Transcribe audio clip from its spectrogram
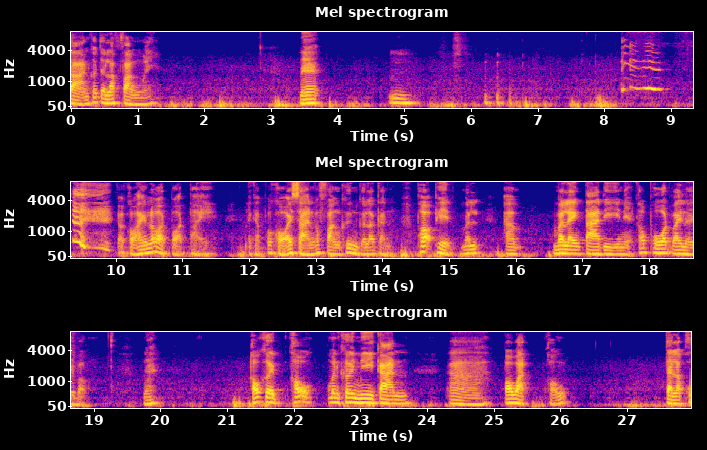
ศาลเขาจะรับฟังไหมนะ อืม ก็ขอให้รอดปลอดภัยนะครับก็ขอให้ศาลเขาฟังขึ้นก็แล้วกัน เพราะเพจมันมาแรงตาดีเนี่ยเขาโพสต์ไว้เลยบอกนะเขาเคยเขามันเคยมีการาประวัติของแต่ละค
